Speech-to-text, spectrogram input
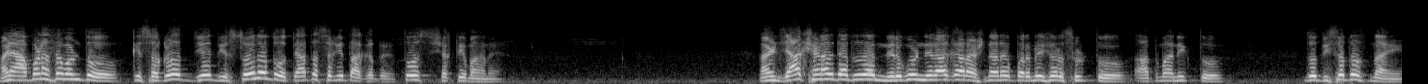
आणि आपण असं म्हणतो की सगळं जे दिसतोय ना तो त्यातच सगळी ताकद आहे. तोच शक्तिमान आहे. आणि ज्या क्षणात त्याचा निर्गुण निराकार असणारा परमेश्वर सुटतो आत्मा निघतो जो दिसतच नाही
